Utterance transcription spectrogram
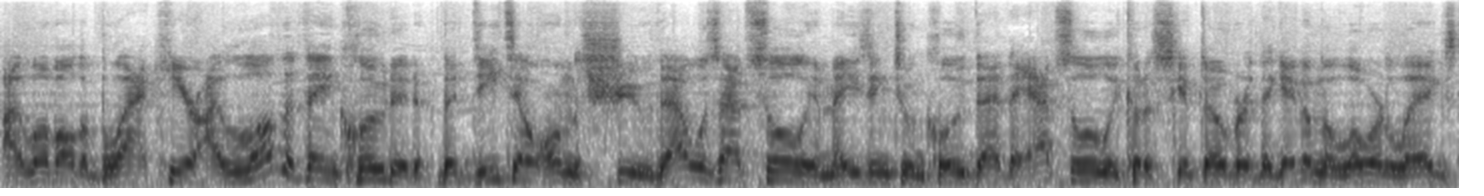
I love all the black here. I love that they included the detail on the shoe. That was absolutely amazing to include that. They absolutely could have skipped over it. They gave him the lower legs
